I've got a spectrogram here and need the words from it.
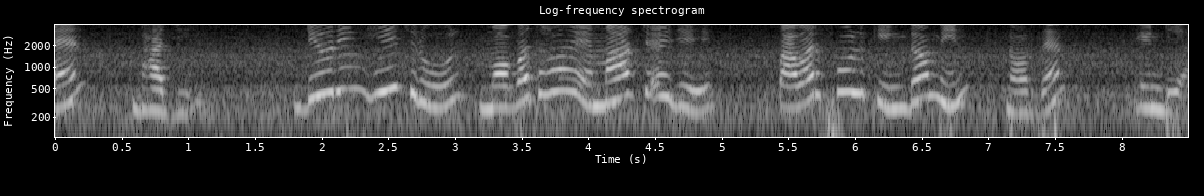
and Bhaji. During his rule, Magadha emerged as a powerful kingdom in northern India.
